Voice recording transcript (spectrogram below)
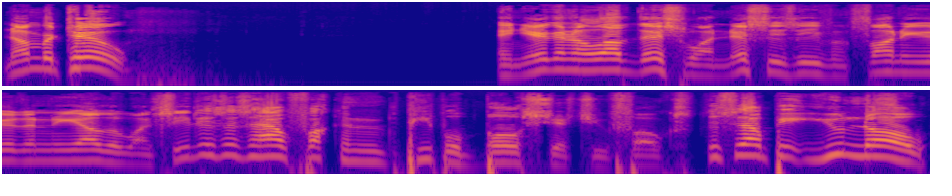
Number two. And you're going to love this one. This is even funnier than the other one. See, this is how fucking people bullshit you, folks. This is how people, you know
